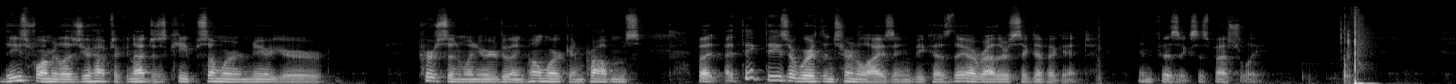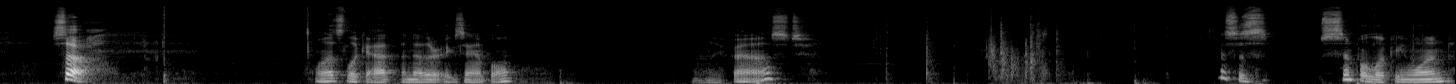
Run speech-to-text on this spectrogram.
these formulas you have to not just keep somewhere near your person when you're doing homework and problems, but I think these are worth internalizing because they are rather significant in physics especially. So let's look at another example really fast. This is simple looking one.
